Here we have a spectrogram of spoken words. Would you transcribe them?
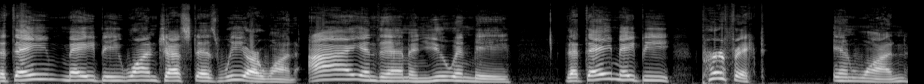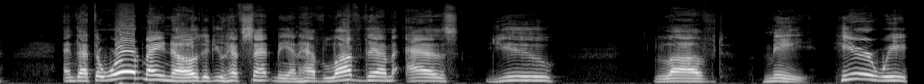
that they may be one just as we are one, I and them, and you and me, that they may be perfect in one, and that the world may know that you have sent me and have loved them as you loved me. Here we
